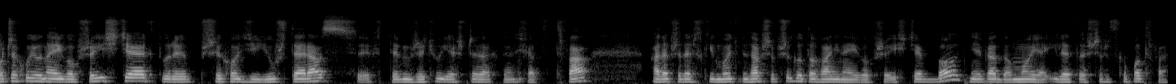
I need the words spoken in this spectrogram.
oczekują na Jego przyjście, który przychodzi już teraz, w tym życiu jeszcze, jak ten świat trwa, ale przede wszystkim bądźmy zawsze przygotowani na Jego przyjście, bo nie wiadomo, jak ile to jeszcze wszystko potrwa.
